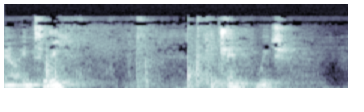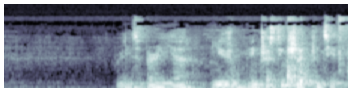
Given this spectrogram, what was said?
out into the kitchen, which really is a very uh, unusual, interesting shape. Plenty of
